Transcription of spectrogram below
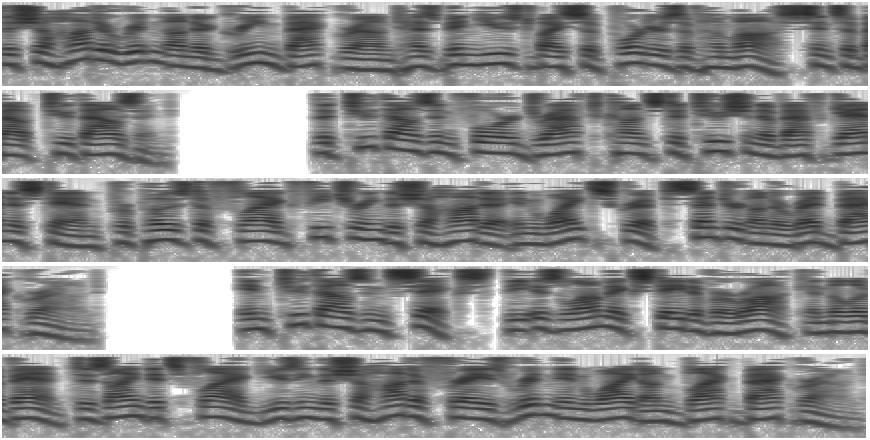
The Shahada written on a green background has been used by supporters of Hamas since about 2000. The 2004 draft constitution of Afghanistan proposed a flag featuring the Shahada in white script centered on a red background. In 2006, the Islamic State of Iraq and the Levant designed its flag using the Shahada phrase written in white on black background.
